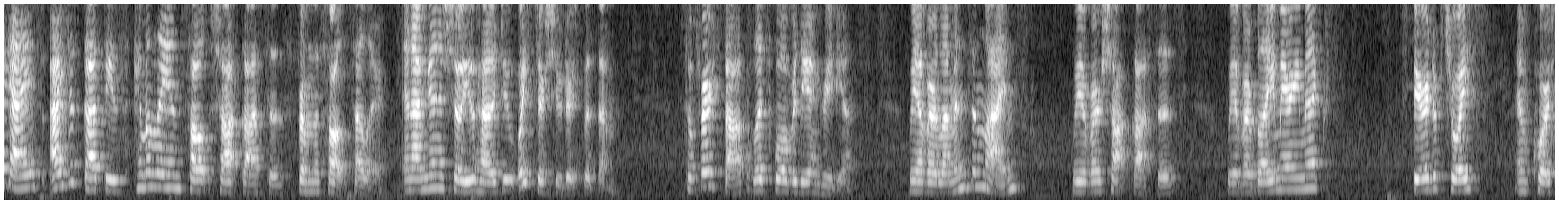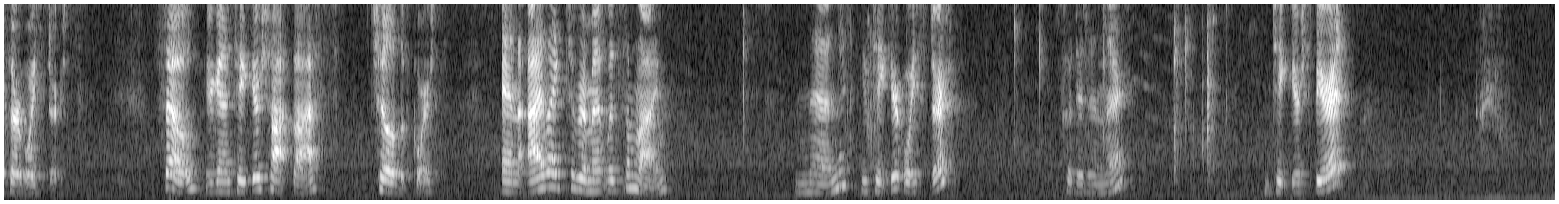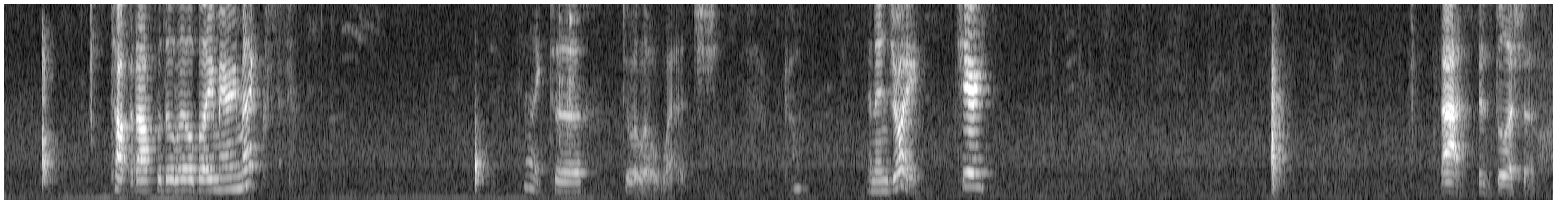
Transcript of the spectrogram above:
Hi guys, I just got these Himalayan salt shot glasses from the salt cellar and I'm going to show you how to do oyster shooters with them. So first off, let's go over the ingredients. We have our lemons and limes, we have our shot glasses, we have our Bloody Mary mix, spirit of choice, and of course our oysters. So you're going to take your shot glass, chilled of course, and I like to rim it with some lime and then you take your oyster, put it in there. You take your spirit, top it off with a little Bloody Mary mix. I like to do a little wedge. Go. And enjoy. Cheers. That is delicious.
